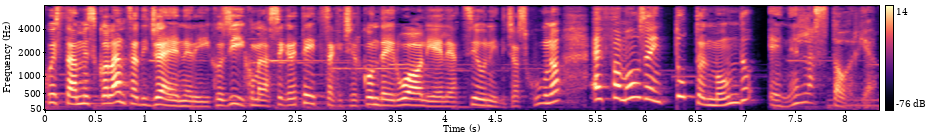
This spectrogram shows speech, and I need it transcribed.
Questa mescolanza di generi, così come la segretezza che circonda i ruoli e le azioni di ciascuno, è famosa in tutto il mondo e nella storia.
